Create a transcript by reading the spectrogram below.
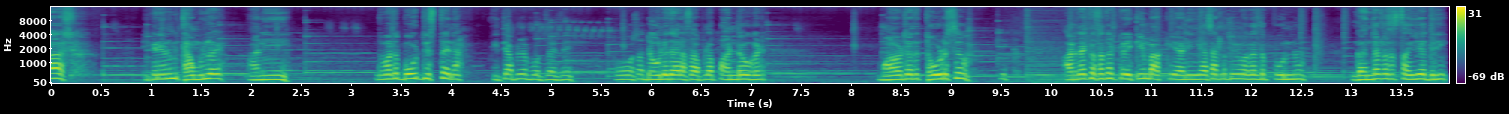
का ठिकाणी येऊन मी थांबलो आहे आणि तुम्हाला बोट बोट दिसतंय ना तिथे आपल्याला पोचायचं आहे तो असा डौलेदार असा आपला पांडवगड. मला वाटतं आता थोडंसं एक अर्ध्या एक तासाचं ट्रेकिंग बाकी आहे आणि या साईडला तुम्ही बघाल तर पूर्ण गंधाट असं सह्याद्री.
